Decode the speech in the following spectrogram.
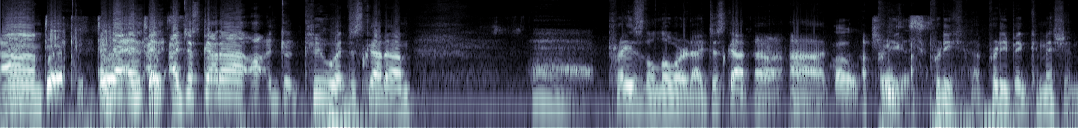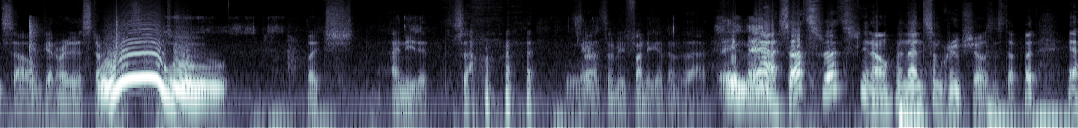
Um, Dick. Dick. and, then, and, and I just got uh, uh d- two. I just got um. praise the Lord! I just got uh, uh Oh, a pretty a pretty a pretty big commission, so I'm getting ready to start, Woo! which I need it. So. So it's gonna be fun to get into that. Amen. Yeah, so that's that's you know, and then some group shows and stuff. But yeah,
